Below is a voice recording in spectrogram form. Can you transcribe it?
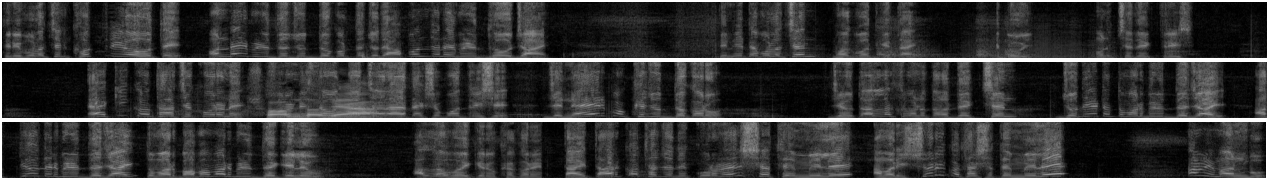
তিনি বলেছেন ক্ষত্রিয় হতে অন্যায়ের বিরুদ্ধে যুদ্ধ করতে যদি আপনজনের বিরুদ্ধেও যায়। তিনি এটা বলেছেন ভগবদ গীতায়। দুই অনুচ্ছেদ একত্রিশ। একই কথা আছে কোরআনে একশো পঁয়ত্রিশে যে ন্যায়ের পক্ষে যুদ্ধ করো। যেহেতু আল্লাহ তাআলা দেখছেন যদি এটা তোমার বিরুদ্ধে যায়, আত্মীয়দের বিরুদ্ধে যায়, তোমার বাবা মার বিরুদ্ধে গেলেও আল্লাহ ভয়কে রক্ষা করেন। তাই তার কথা যদি কোরআনের সাথে মিলে, আমার ঈশ্বরের কথার সাথে মিলে, আমি মানব।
